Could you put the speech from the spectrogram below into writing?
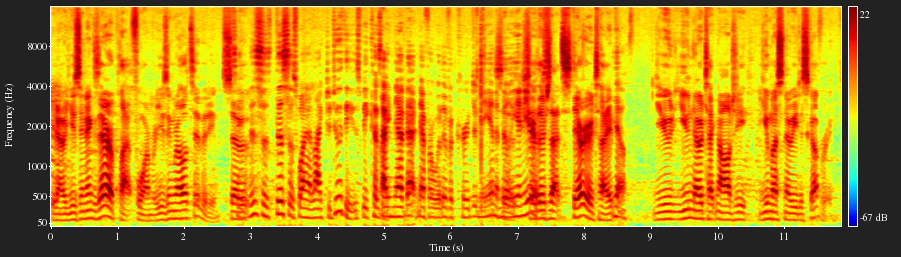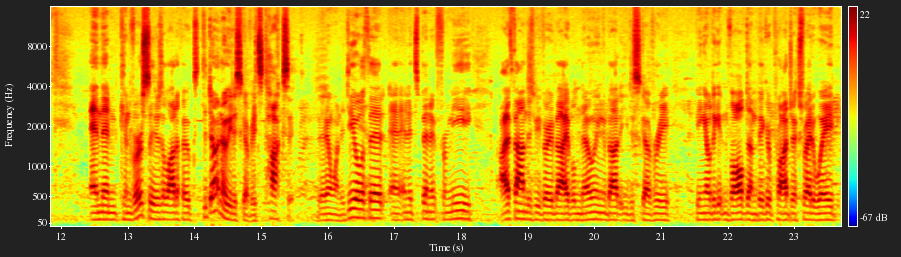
you know, using an Xera platform or using relativity. So See, this is this is why I like to do these because right. I ne- that never would have occurred to me in a so, million years. So there's that stereotype. Yeah. You you know technology, you must know e-discovery. And then conversely, there's a lot of folks that don't know e-discovery. It's toxic. They don't want to deal with it, and, and it's been for me. I found it to be very valuable knowing about e-discovery being able to get involved on bigger projects right away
